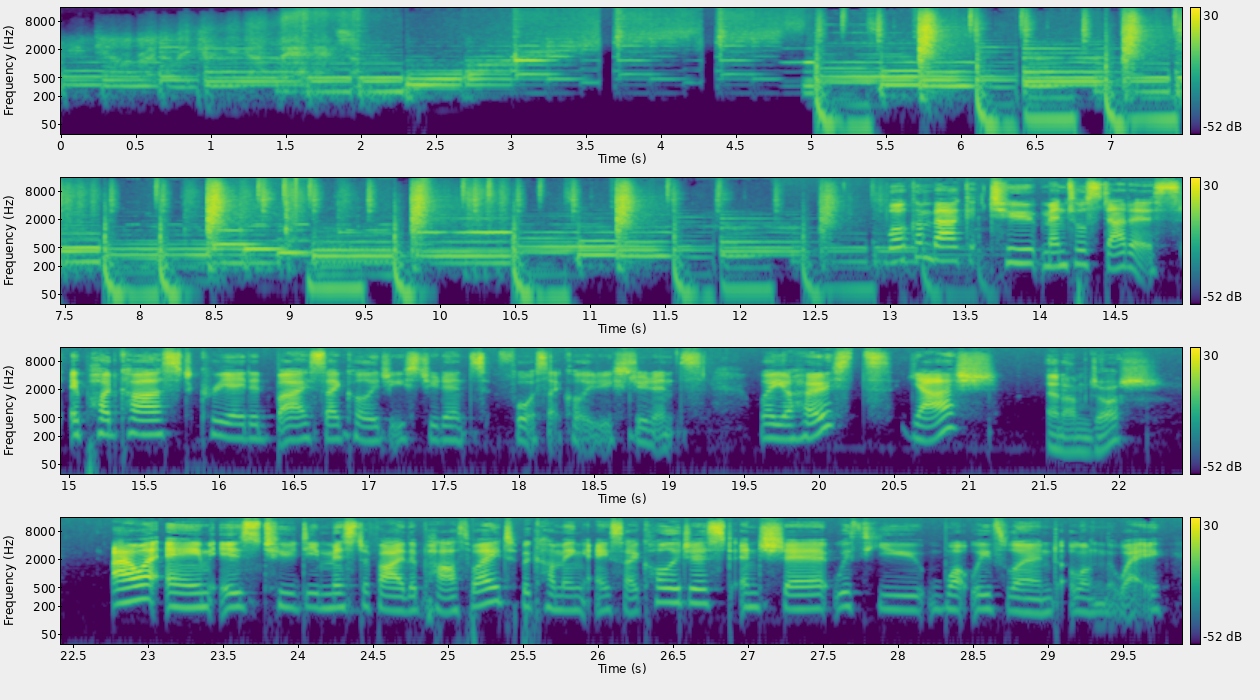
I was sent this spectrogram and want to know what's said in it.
Welcome back to Mental Status, a podcast created by psychology students for psychology students. We're your hosts, Yash. And I'm Josh. Our aim is to demystify the pathway to becoming a psychologist and share with you what we've learned along the way.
